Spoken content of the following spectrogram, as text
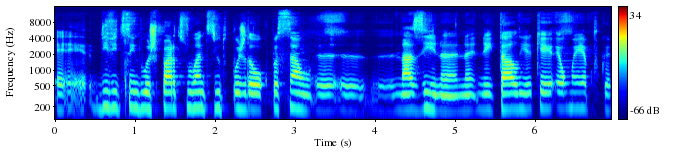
é, é, divide-se em duas partes, o antes e o depois da ocupação uh, uh, nazi na, na, na, Itália, que é, é, uma época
